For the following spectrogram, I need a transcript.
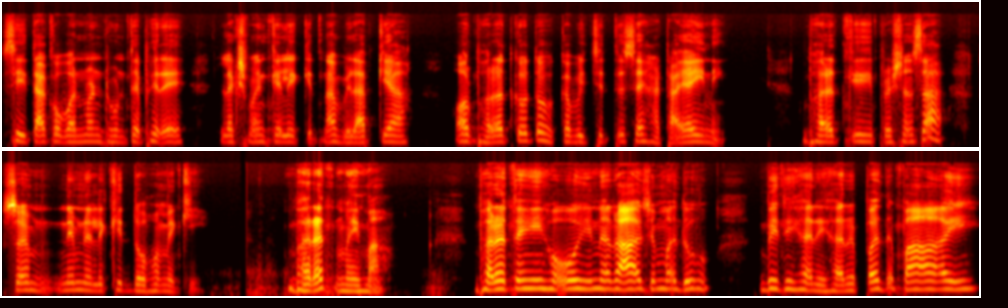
सीता को वन वन ढूंढते फिरे, लक्ष्मण के लिए कितना विलाप किया और भरत को तो कभी चित्त से हटाया ही नहीं। भरत की प्रशंसा स्वयं निम्नलिखित दोहों में की। भरत महिमा, भरत ही हो ही न राज मधु, विधि हरिहर पद पाई।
